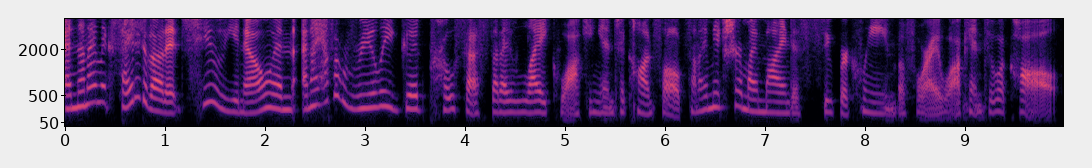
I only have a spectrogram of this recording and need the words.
and then I'm excited about it too, you know, and and I have a really good process that I like walking into consults and I make sure my mind is super clean before I walk into a call.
